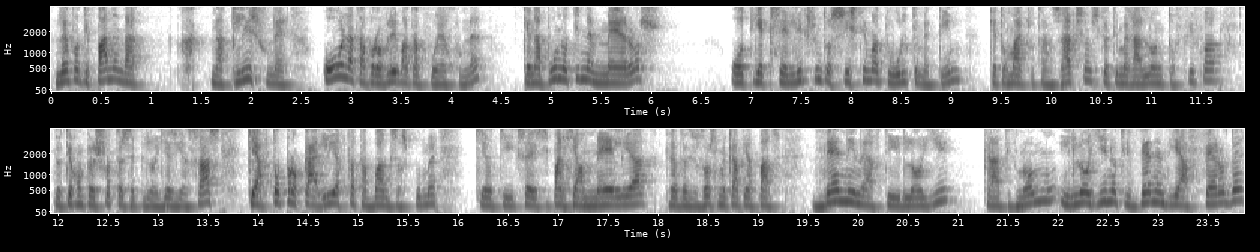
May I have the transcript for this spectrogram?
Βλέπω ότι πάνε να, να κλείσουν όλα τα προβλήματα που έχουν και να πούν ότι είναι μέρος ότι εξελίξουν το σύστημα του Ultimate Team και το microtransactions και ότι μεγαλώνει το FIFA και ότι έχουν περισσότερες επιλογές για σας και αυτό προκαλεί αυτά τα bugs ας πούμε και ότι ξέρεις, υπάρχει αμέλεια και θα τα διορθώσουμε κάποια patch. Δεν είναι αυτοί οι λόγοι κατά τη γνώμη μου. Οι λόγοι είναι ότι δεν ενδιαφέρονται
